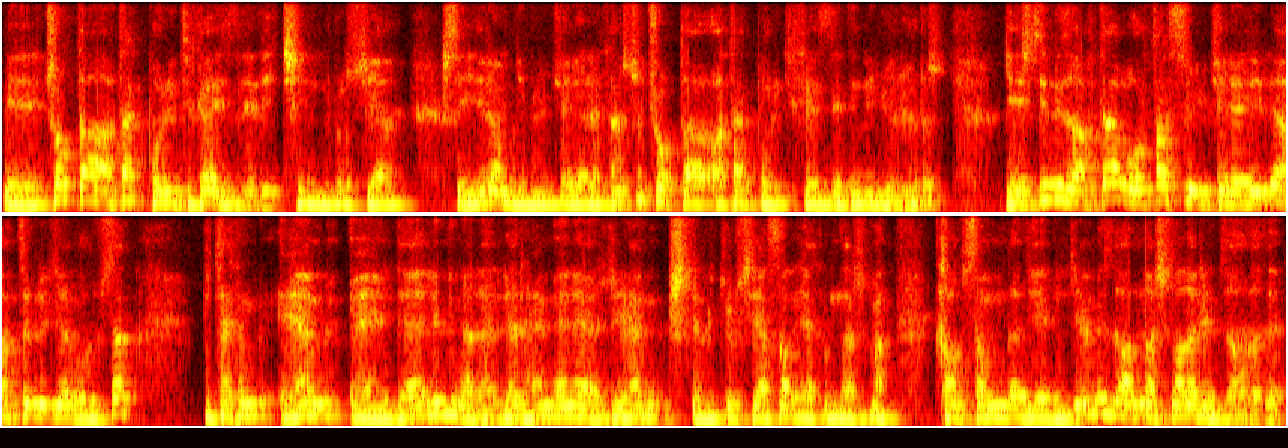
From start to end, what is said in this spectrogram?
e, çok daha atak politika izlediği, Çin, Rusya, işte İran gibi ülkelere karşı çok daha atak politika izlediğini görüyoruz. Geçtiğimiz hafta Orta Asya ülkeleriyle hatırlayacak olursak bir takım hem e, değerli mineraller hem enerji hem işte bir tür siyasal yakınlaşma kapsamında diyebileceğimiz anlaşmalar imzaladı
